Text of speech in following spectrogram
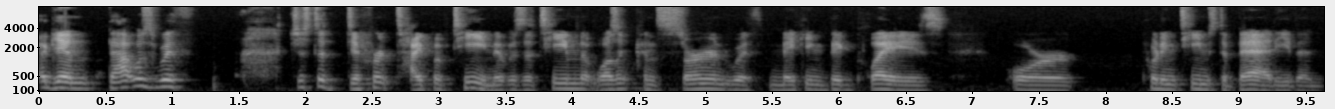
again, that was with just a different type of team. It was a team that wasn't concerned with making big plays or putting teams to bed even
